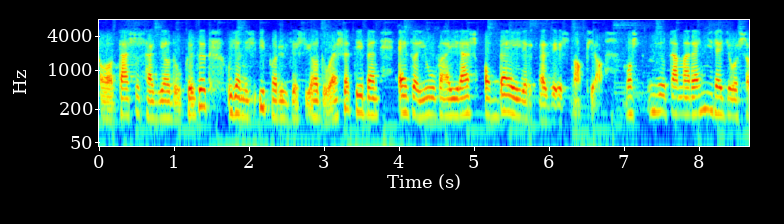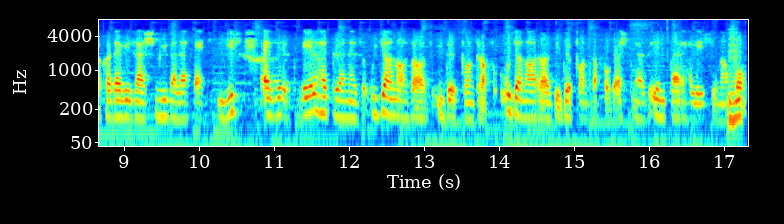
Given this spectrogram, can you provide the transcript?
a társasági adó között, ugyanis iparűzési adó esetében ez a jóváírás a beérkezés napja. Most miután már ennyire gyorsak a devizás műveletek is, ezért vélhetően ez ugyanaz az időpontra, ugyanarra az időpontra fog esni az én terhelési napom, uh-huh.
